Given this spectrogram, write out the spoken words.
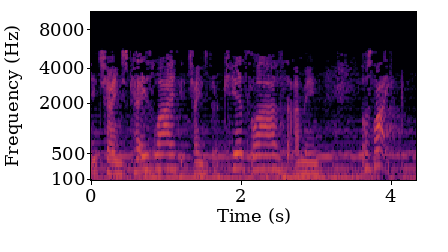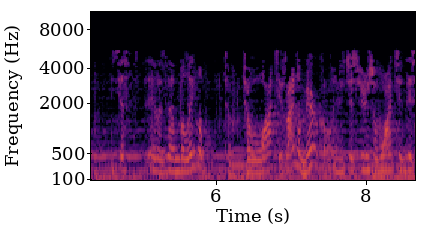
It changed Kay's life. It changed their kids' lives. I mean, it was like, it's just, it was unbelievable to, to watch. It was like a miracle. And it's just, you're just watching this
